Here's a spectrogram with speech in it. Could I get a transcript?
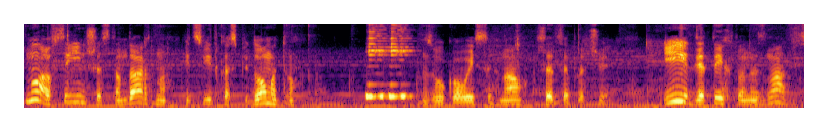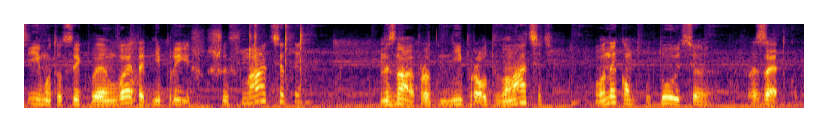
Ну, а все інше стандартно, підсвітка спідометру, звуковий сигнал, все це працює. І для тих, хто не знав, всі мотоцикли МВ та Дніпрі 16, не знаю про Дніпро 12, вони комплектуються розеткою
